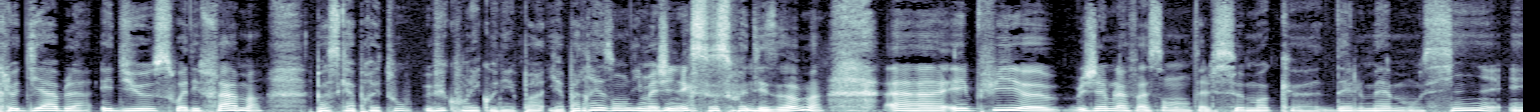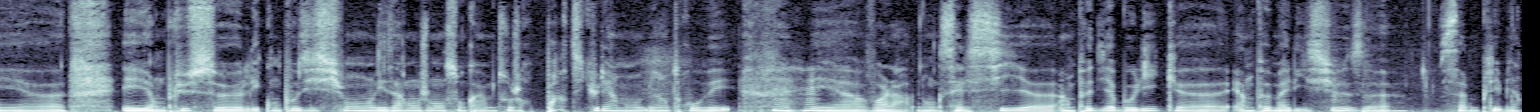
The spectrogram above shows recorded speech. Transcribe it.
que le diable et Dieu soient des femmes, parce qu'après tout, vu qu'on les connaît pas, il n'y a pas de raison d'imaginer que ce soit des hommes. Euh, et puis, euh, j'aime la façon dont elle se moque d'elle-même aussi, et, euh, et en plus, les compositions, les arrangements sont quand même toujours particulièrement bien trouvés. Et euh, voilà, donc celle-ci, un peu diabolique, et un peu malicieuse, ça me plaît bien.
